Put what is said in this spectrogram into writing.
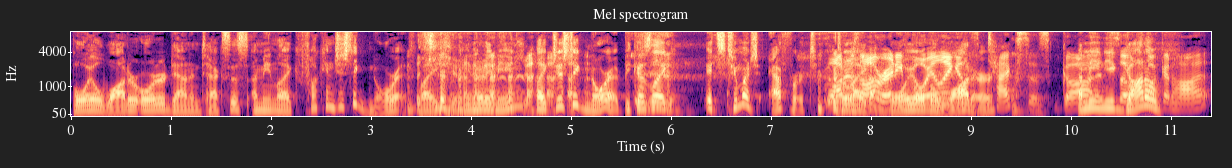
boil water order down in Texas. I mean, like fucking just ignore it. Like you know what I mean? Like just ignore it because like it's too much effort to Water's like already boil boiling the water. in Texas. God, I mean, you it's so gotta fucking hot.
